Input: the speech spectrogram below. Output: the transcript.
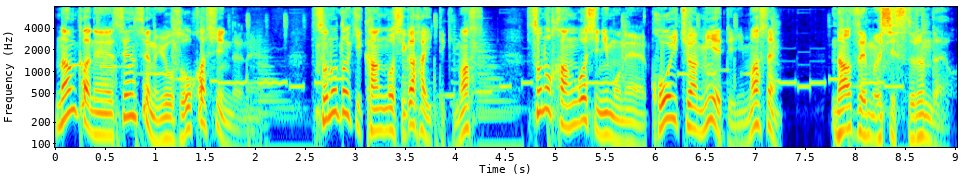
なんかね、先生の様子おかしいんだよね。その時看護師が入ってきます。その看護師にもね、光一は見えていません。なぜ無視するんだよ。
